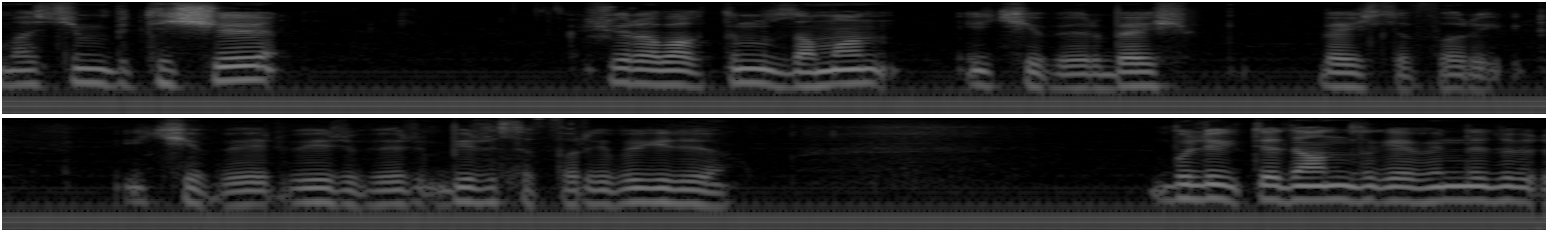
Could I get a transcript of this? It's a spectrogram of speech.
maçın bitişi Şuraya baktığımız zaman 2-1, 5 5-0, 2-1, 1-1, 1-0 gibi gidiyor. Bu ligde Dundalk evinde de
